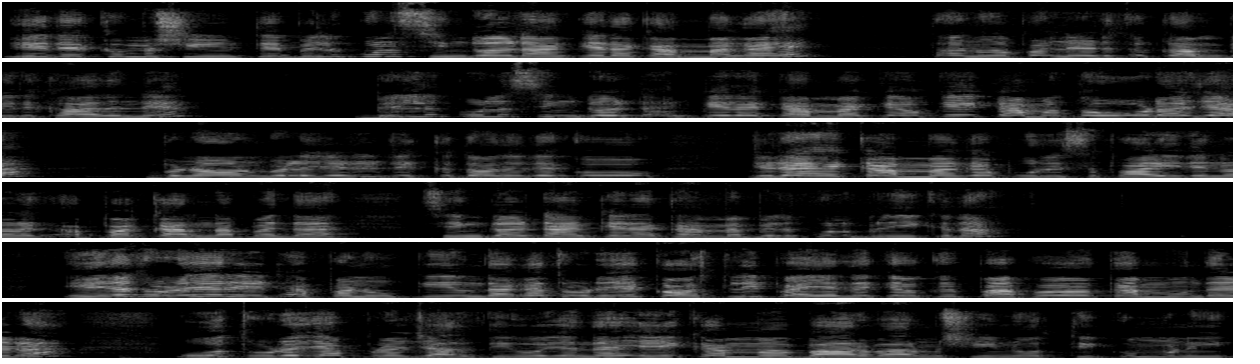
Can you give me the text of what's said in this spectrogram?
ਇਹ ਦੇਖੋ ਮਸ਼ੀਨ ਤੇ ਬਿਲਕੁਲ ਸਿੰਗਲ ਟਾਂਕੇ ਦਾ ਕੰਮ ਹੈਗਾ ਇਹ। ਤੁਹਾਨੂੰ ਆਪਾਂ ਨੇੜੇ ਤੋਂ ਕੰਮ ਵੀ ਦਿਖਾ ਦਿੰਨੇ ਆ ਬਿਲਕੁਲ ਸਿੰਗਲ ਟਾਂਕੇ ਦਾ ਕੰਮ ਹੈ ਕਿਉਂਕਿ ਇਹ ਕੰਮ ਥੋੜਾ ਜਿਹਾ ਬਣਾਉਣ ਵੇਲੇ ਜਿਹੜੀ ਦਿੱਕਤ ਆਉਂਦੀ, ਦੇਖੋ, ਜਿਹੜਾ ਇਹ ਕੰਮ ਹੈਗਾ ਪੂਰੀ ਸਫ਼ਾਈ ਦੇ ਨਾਲ ਆਪਾਂ ਕਰਨਾ ਪੈਂਦਾ, ਸਿੰਗਲ ਟਾਂਕੇ ਦਾ ਕੰਮ ਹੈ, ਬਿਲਕੁਲ ਬਰੀਕ ਦਾ। ਇਹਦਾ ਥੋੜਾ ਜਿਹਾ ਰੇਟ ਆਪਾਂ ਨੂੰ ਕੀ ਹੁੰਦਾਗਾ ਥੋੜਾ ਜਿਹਾ ਕਾਸਟਲੀ ਪੈ ਜਾਂਦਾ ਕਿਉਂਕਿ ਪਫ ਕੰਮ ਹੁੰਦਾ ਜਿਹੜਾ, ਉਹ ਥੋੜਾ ਜਿਹਾ ਆਪਣਾ ਜਲਦੀ ਹੋ ਜਾਂਦਾ। ਇਹ ਕੰਮ ਬਾਰ-ਬਾਰ ਮਸ਼ੀਨ ਉੱਥੇ ਘੁੰਮਣੀ,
